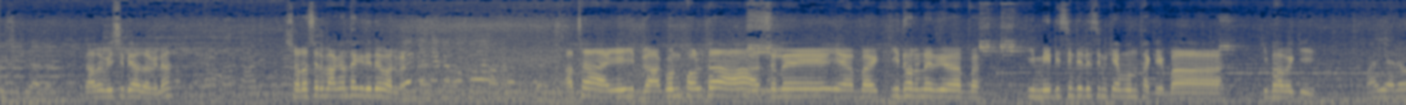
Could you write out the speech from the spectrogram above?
বেশি দেওয়া যাবে। তারও বেশি দেওয়া যাবে না? সরাসরি বাগান থেকে দিতে পারবেন? আচ্ছা এই ড্রাগন ফলটা আসলে কি ধরনের কি মেডিসিন টেডিসিন কেমন থাকে বা কীভাবে কি? ভাই আরও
